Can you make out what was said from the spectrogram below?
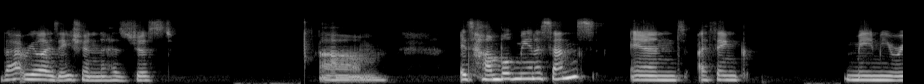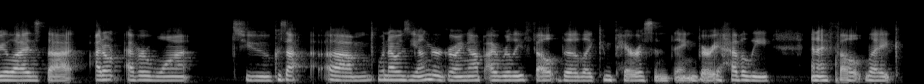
that realization has just um it's humbled me in a sense and i think made me realize that i don't ever want to because i um, when i was younger growing up i really felt the like comparison thing very heavily and i felt like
